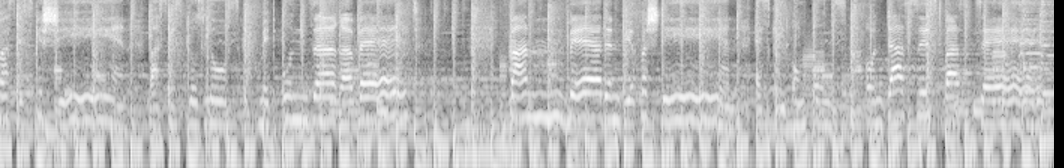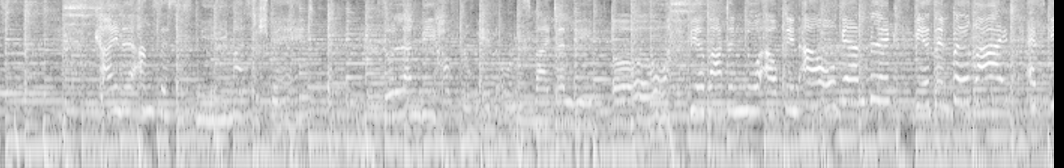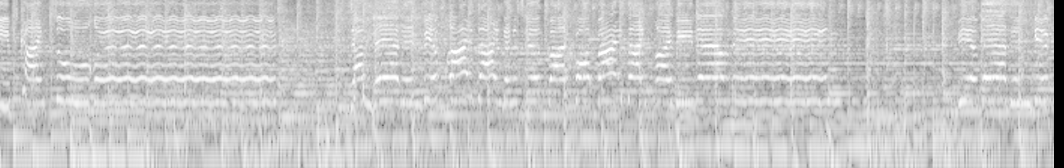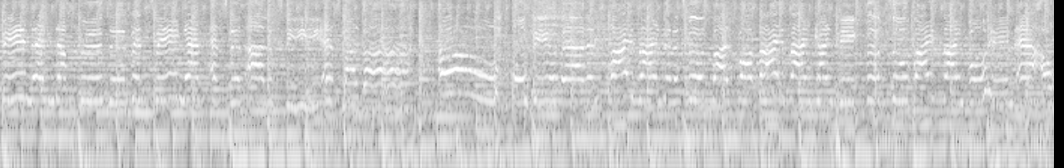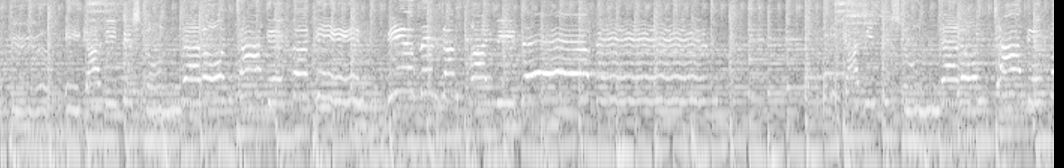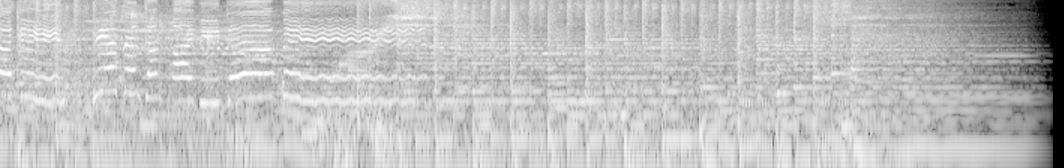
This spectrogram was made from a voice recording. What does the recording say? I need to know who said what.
Speaker 1: was ist geschehen? Was ist bloß los mit unserer Welt? Wann werden wir verstehen? Es geht um uns und das ist, was zählt. Keine Angst, es ist niemals zu spät, solange die Hoffnung in uns weiterlebt. Oh, wir warten nur auf den Augenblick.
